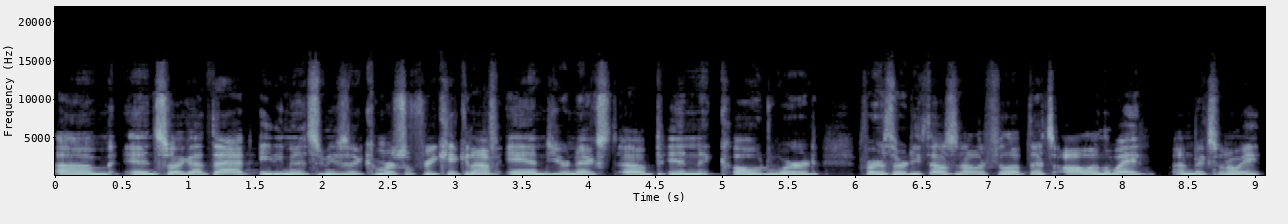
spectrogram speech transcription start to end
Um, and so I got that 80 minutes of music, commercial free kicking off, and your next uh, pin code word for our $30,000 fill up. That's all on the way on Mix 108.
